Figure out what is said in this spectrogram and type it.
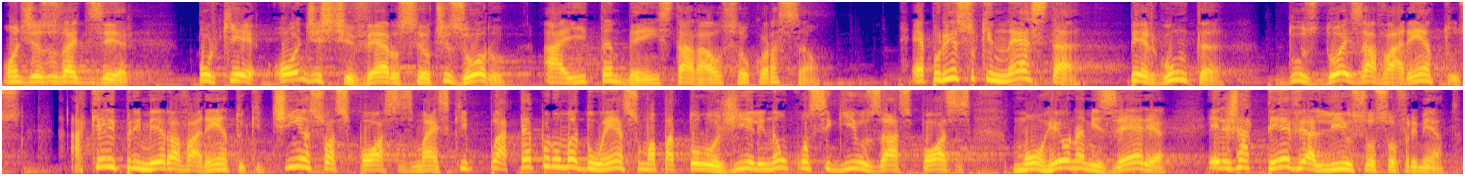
onde Jesus vai dizer: Porque onde estiver o seu tesouro, aí também estará o seu coração. É por isso que nesta pergunta dos dois avarentos, aquele primeiro avarento que tinha suas posses, mas que até por uma doença, uma patologia, ele não conseguia usar as posses, morreu na miséria, ele já teve ali o seu sofrimento.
